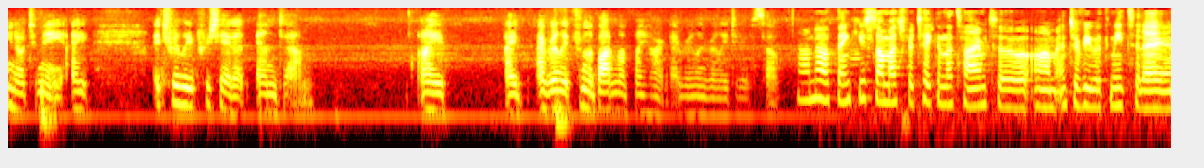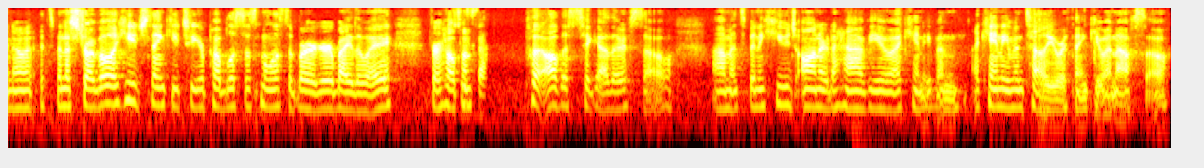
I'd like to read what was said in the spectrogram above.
You know, to me, I I truly appreciate it, and um, I I, I really, from the bottom of my heart, I really, really do. So. Oh no, thank you so much for taking the time to um, interview with me today. I know it's been a struggle. A huge thank you to your publicist Melissa Berger, by the way, for helping put all this together. So um, it's been a huge honor to have you. I can't even, I can't even tell you or thank you enough. So.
